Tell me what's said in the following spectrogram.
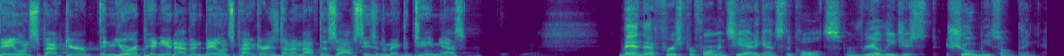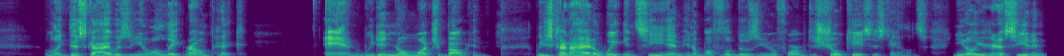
Baylon Spector. In your opinion, Evan, Baylon Spector has done enough this offseason to make the team, yes? Man, that first performance he had against the Colts really just showed me something. I'm like, this guy was, you know, a late round pick, and we didn't know much about him. We just kind of had to wait and see him in a Buffalo Bills uniform to showcase his talents. You know, you're going to see it in,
